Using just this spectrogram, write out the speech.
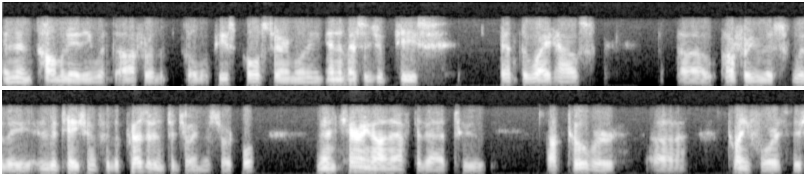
and then culminating with the offer of the Global Peace Pole ceremony and the message of peace at the White House, uh, offering this with the invitation for the president to join the circle, and then carrying on after that to October uh, 24th this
